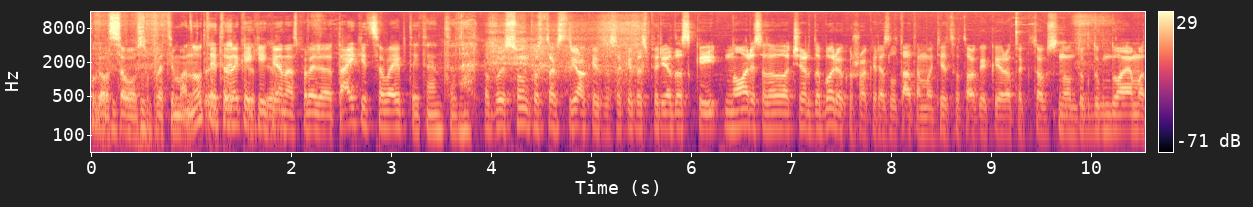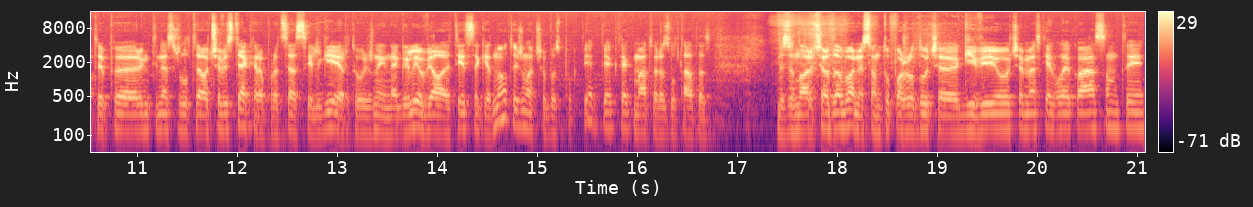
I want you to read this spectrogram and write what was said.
pagal savo supratimą. Nu, tai tada, kai kiekvienas pradeda taikyti savaip, tai ten tada. Labai sunkus toks, jo, kaip tu sakai, tas periodas, kai norisi tada čia ir dabar jau kažkokį rezultatą matyti, tokį, kai yra tok- toks, nu, dug- dugnuojama taip e, rinktinės rezultatai, o čia vis tiek yra procesai ilgi ir tu, žinai, negali vėl ateiti sakyti, nu, tai žinai, čia bus tiek, tiek, tiek metų rezultatas. Visi nori čia ir dabar, nes ant tų pažadų čia gyvijau, čia mes kiek laiko esam, tai,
